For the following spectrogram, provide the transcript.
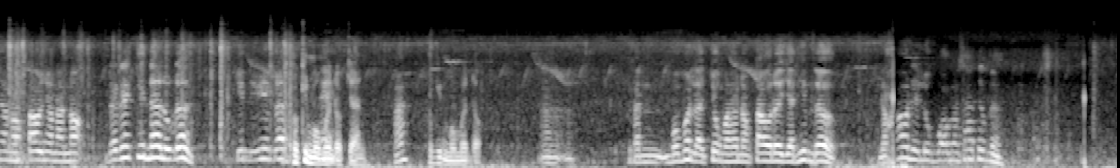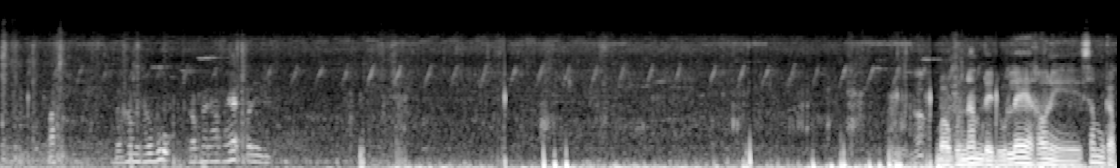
ยองน้องเต้ายองนั่นเนาะได้ได้กินได้อลูกเด้อกินอิ่มเด้อ เขากินบ่หมดดอกจันฮะ เขากินบ่หมดดอกอืมๆกันบ่หมดละจงมาให้น้องเต้าเด้ออย่าทิ่มเด้อเดี๋ยวเข้าเดี๋ยวลูกบ่เอามาซาทึบหนึงไป เดี๋ยวเข้าไปทำบุกกลับไปทำแพะไปดิบ่าวบุญนำได้ดูแลเขานี่ซ้ำกับ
